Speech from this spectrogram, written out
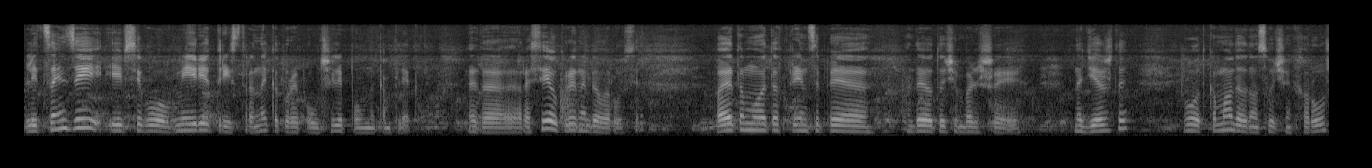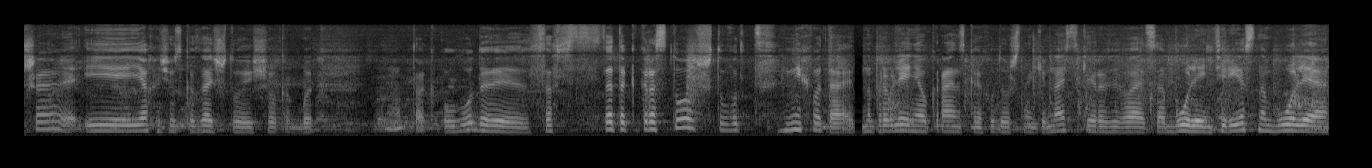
лицензий, и всего в мире три страны, которые получили полный комплект. Это Россия, Украина, Беларусь. Поэтому это, в принципе, дает очень большие надежды. Вот, команда у нас очень хорошая, и я хочу сказать, что еще как бы, ну так, полгода, э, это как раз то, что вот не хватает. Направление украинской художественной гимнастики развивается более интересно, более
